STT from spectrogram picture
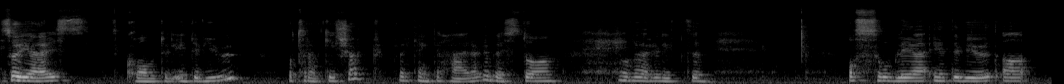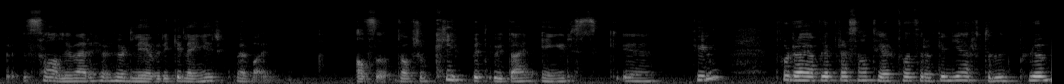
Så jeg kom til intervju og trakk i skjørt, for jeg tenkte her er det best å, å være litt eh. Og så ble jeg intervjuet av salig være hun, hun lever ikke lenger. Men var, altså, det var som klippet ut av en engelsk eh, film. For da jeg ble presentert for frøken Gjertrud Plum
